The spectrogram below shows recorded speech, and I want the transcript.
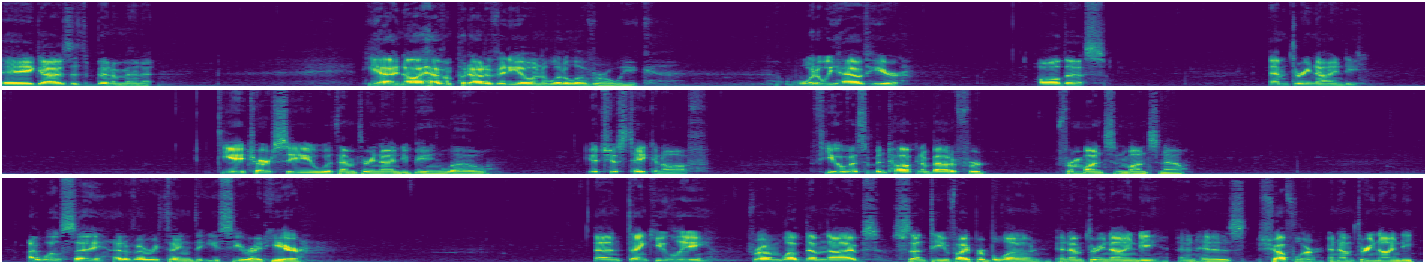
Hey guys, it's been a minute. Yeah, I know I haven't put out a video in a little over a week. What do we have here? All this. M390. The HRC with M390 being low, it's just taken off. A few of us have been talking about it for for months and months now. I will say, out of everything that you see right here, and thank you, Lee from Luv Them Knives, sent the Viper Belone in M390 and his Shuffler in M390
